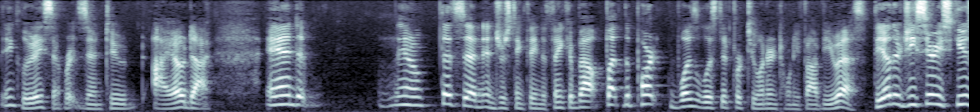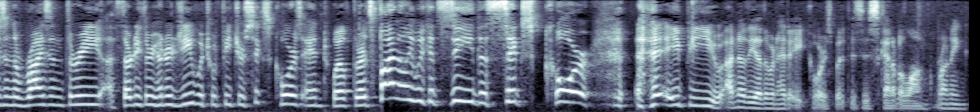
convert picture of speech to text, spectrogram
include a separate Zen 2 IO die. And you know, that's an interesting thing to think about, but the part was listed for 225 US. The other G series SKUs in the Ryzen 3 uh, 3300G, which would feature 6 cores and 12 threads. Finally, we could see the 6 core APU. I know the other one had 8 cores, but this is kind of a long running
